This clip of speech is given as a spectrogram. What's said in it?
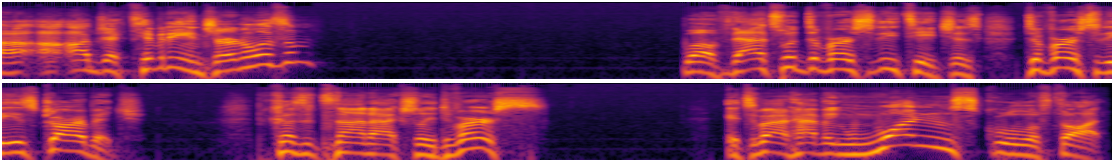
uh, uh, objectivity in journalism? Well, if that's what diversity teaches, diversity is garbage because it's not actually diverse. It's about having one school of thought,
